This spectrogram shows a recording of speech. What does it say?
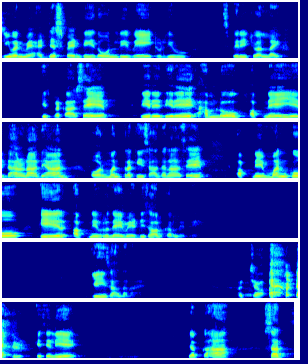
जीवन में adjustment is only way to live spiritual life इस प्रकार से धीरे धीरे हम लोग अपने ये धारणा, ध्यान और मंत्र की साधना से अपने मन को फिर अपने हृदय में डिसॉल्व कर लेते हैं। यही साधना है। अच्छा इसलिए जब कहा, सत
